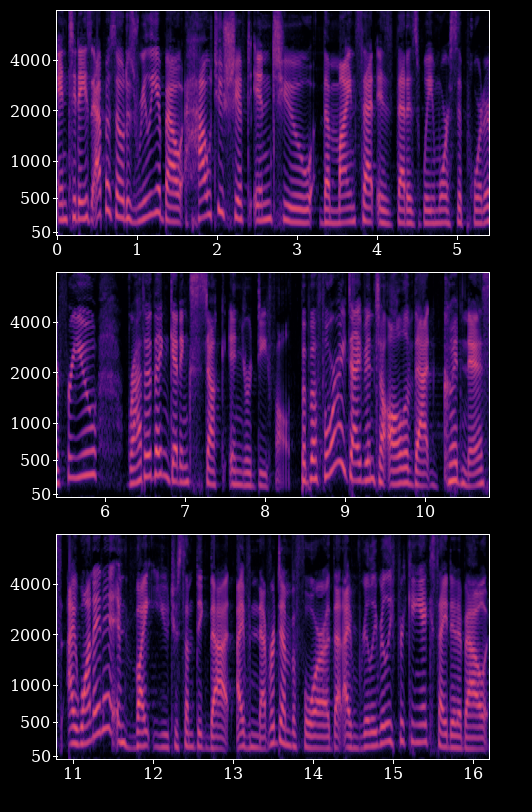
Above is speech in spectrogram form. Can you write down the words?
And today's episode is really about how to shift into the mindset is that is way more supportive for you rather than getting stuck in your default. But before I dive into all of that goodness, I wanted to invite you to something that I've never done before that I'm really really freaking excited about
